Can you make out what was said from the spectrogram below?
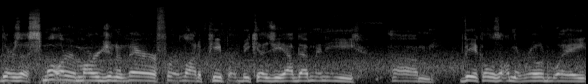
There's a smaller margin of error for a lot of people because you have that many um, vehicles on the roadway.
